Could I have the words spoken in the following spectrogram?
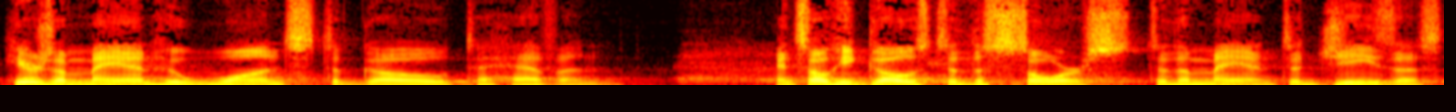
Here's a man who wants to go to heaven. And so he goes to the source, to the man, to Jesus.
